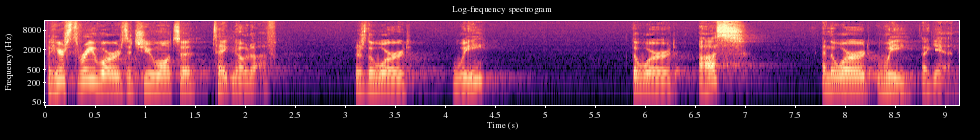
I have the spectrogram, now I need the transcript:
But here's three words that you want to take note of there's the word we, the word us, and the word we again.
